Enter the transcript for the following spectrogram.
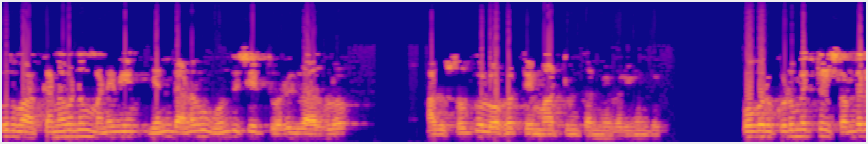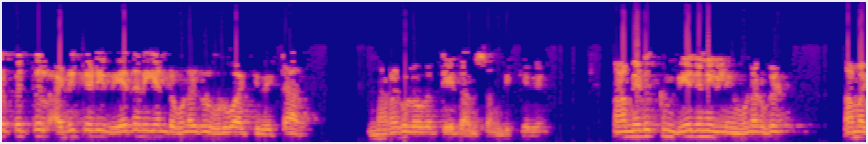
பொதுவாக கணவனும் மனைவியும் எந்த அளவு ஒன்று சேர்த்து வருகிறார்களோ அது சொர்க்கலோகத்தை மாற்றும் தன்மை வருகின்றது. ஒவ்வொரு குடும்பத்தில் சந்தர்ப்பத்தில் அடிக்கடி வேதனை என்ற உணர்வுகள் உருவாக்கிவிட்டால் நரகலோகத்தை தான் சந்திக்க வேண்டும். நாம் எடுக்கும் வேதனைகளின் உணர்வுகள் நம்மை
